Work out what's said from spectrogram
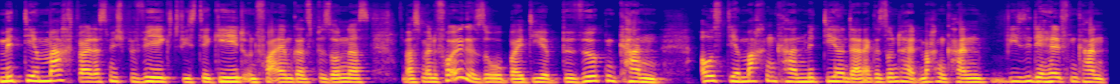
mit dir macht, weil das mich bewegt, wie es dir geht und vor allem ganz besonders, was meine Folge so bei dir bewirken kann, aus dir machen kann, mit dir und deiner Gesundheit machen kann, wie sie dir helfen kann.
